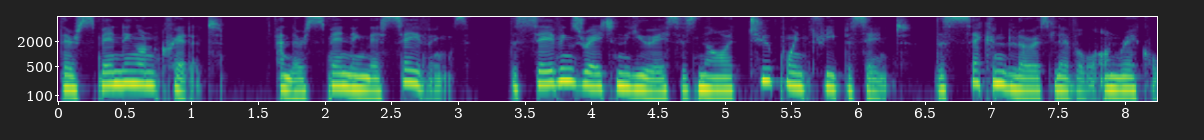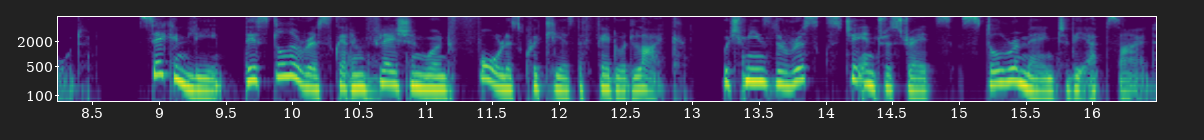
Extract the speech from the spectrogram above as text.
they're spending on credit and they're spending their savings. The savings rate in the US is now at 2.3%, the second lowest level on record. Secondly, there's still a risk that inflation won't fall as quickly as the Fed would like, which means the risks to interest rates still remain to the upside.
